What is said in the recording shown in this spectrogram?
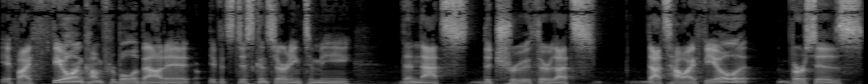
if i feel uncomfortable about it if it's disconcerting to me then that's the truth or that's that's how i feel versus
